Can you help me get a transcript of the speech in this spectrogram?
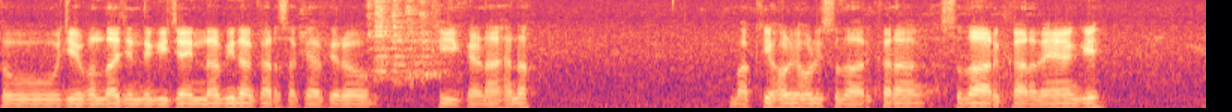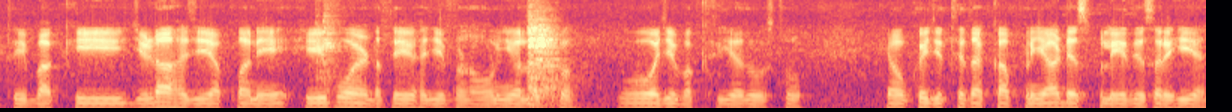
ਸੋ ਜੇ ਬੰਦਾ ਜ਼ਿੰਦਗੀ 'ਚ ਇੰਨਾ ਵੀ ਨਾ ਕਰ ਸਕਿਆ, ਫਿਰ ਉਹ ਕੀ ਕਹਿਣਾ, ਹੈ ਨਾ? ਬਾਕੀ ਹੌਲੀ ਹੌਲੀ ਸੁਧਾਰ ਕਰਾਂ, ਸੁਧਾਰ ਕਰ ਰਹੇ ਹਾਂਗੇ ਤੇ ਬਾਕੀ ਜਿਹੜਾ ਹਜੇ ਆਪਾਂ ਨੇ ਇਹ ਪੁਆਇੰਟ ਤੇ ਹਜੇ ਬਣਾਉਣੀ ਆ ਲੁੱਕ ਉਹ ਹਜੇ ਵੱਖਰੀ ਆ ਦੋਸਤੋ। ਕਿਉਂਕਿ ਜਿੱਥੇ ਤੱਕ ਆਪਣੀ ਆ ਡਿਸਪਲੇ ਦਿਸ ਰਹੀ ਹੈ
